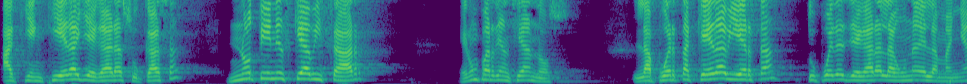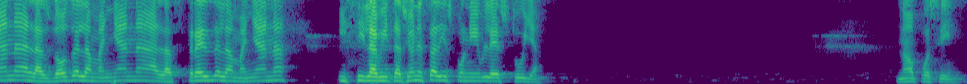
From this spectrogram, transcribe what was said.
a quien quiera llegar a su casa. No tienes que avisar, en un par de ancianos, la puerta queda abierta, tú puedes llegar a la una de la mañana, a las dos de la mañana, a las tres de la mañana, y si la habitación está disponible es tuya. No, pues sí,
